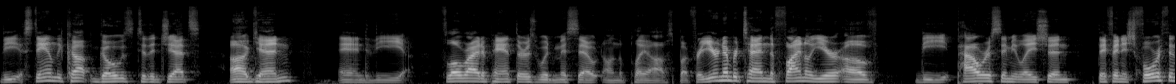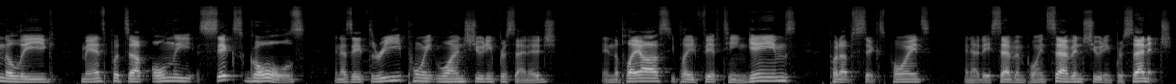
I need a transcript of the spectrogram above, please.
The Stanley Cup goes to the Jets again, and the Florida Panthers would miss out on the playoffs. But for year number 10, the final year of the power simulation, they finished fourth in the league. Mans puts up only six goals and has a 3.1 shooting percentage. In the playoffs, he played 15 games, put up six points, and had a 7.7 shooting percentage.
